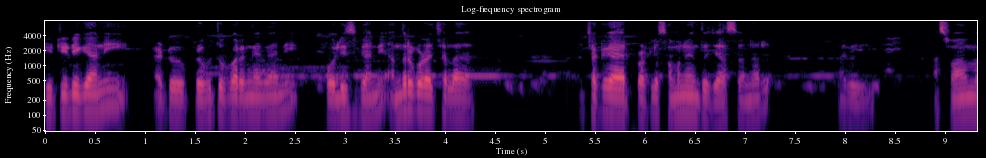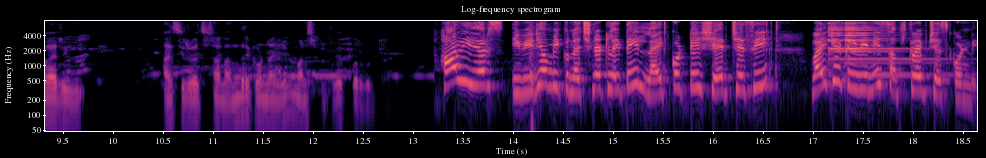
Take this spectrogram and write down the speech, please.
టీటీడీ కానీ అటు ప్రభుత్వ పరంగా కానీ పోలీస్ కానీ అందరూ కూడా చాలా చక్కగా ఏర్పాట్లు సమన్వయంతో చేస్తున్నారు మరి ఆ స్వామివారి ఆశీర్వచనాలు అందరికీ ఉండాలని మనస్ఫూర్తిగా కోరుకుంటున్నాను. హాయ్ ఇయర్స్ ఈ వీడియో మీకు నచ్చినట్లయితే లైక్ కొట్టి షేర్ చేసి వైకే టీవీని సబ్స్క్రైబ్ చేసుకోండి.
